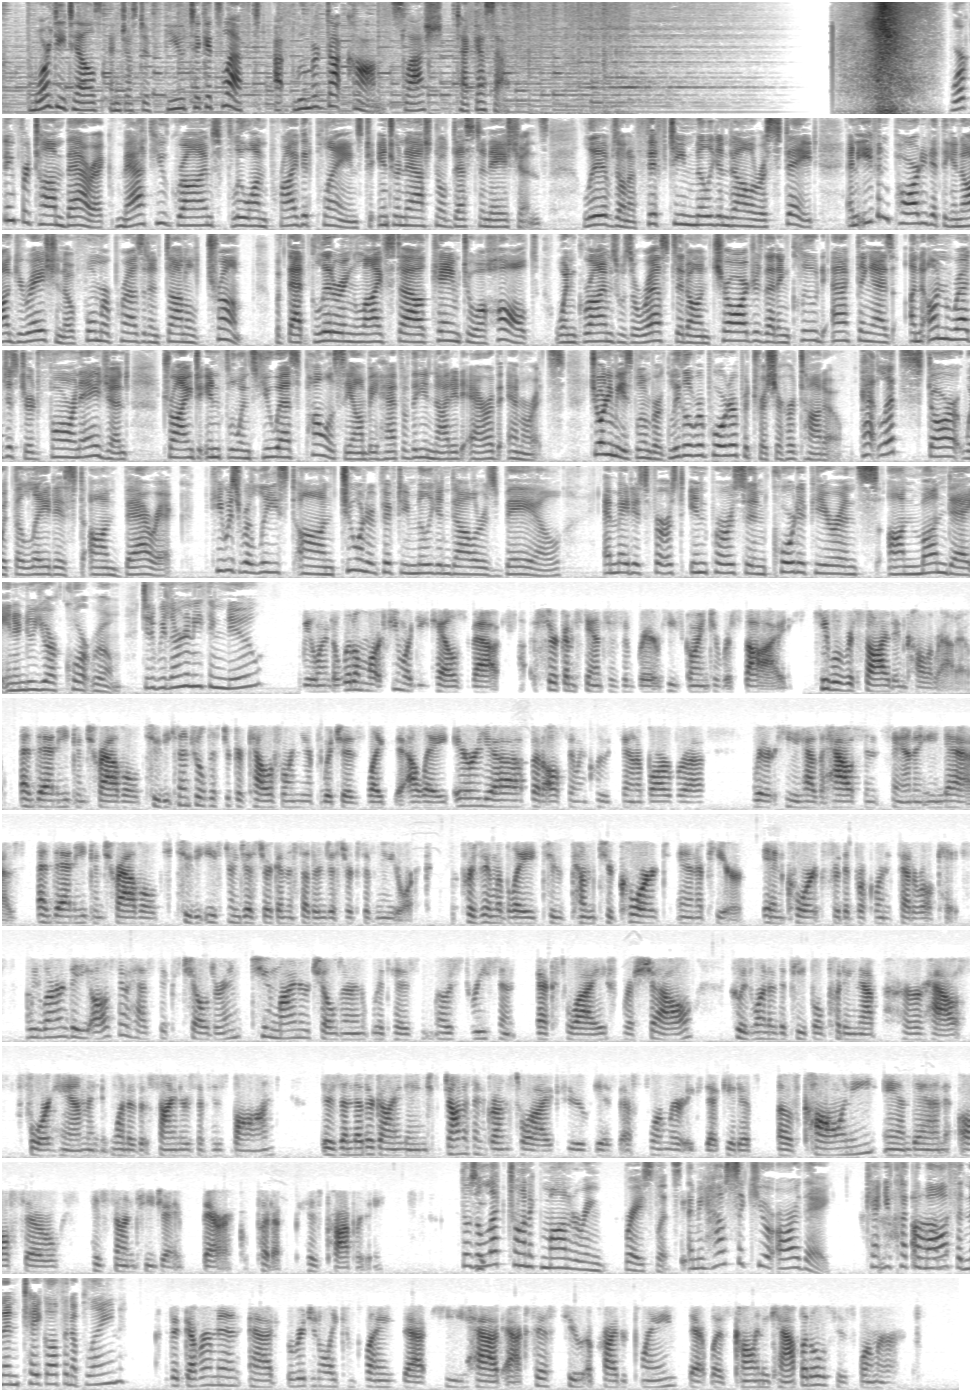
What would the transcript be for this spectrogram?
More details and just a few tickets left at bloomberg.com slash techsf. Working for Tom Barrack, Matthew Grimes flew on private planes to international destinations, lived on a $15 million estate, and even partied at the inauguration of former President Donald Trump. But that glittering lifestyle came to a halt when Grimes was arrested on charges that include acting as an unregistered foreign agent trying to influence U.S. policy on behalf of the United Arab Emirates. Joining me is Bloomberg legal reporter Patricia Hurtado. Pat, let's start with the latest on Barrack. He was released on $250 million bail and made his first in person court appearance on Monday in a New York courtroom. Did we learn anything new? We learned a little more, a few more details about circumstances of where he's going to reside. He will reside in Colorado, and then he can travel to the Central District of California, which is like the LA area, but also includes Santa Barbara, where he has a house in Santa Ynez, and then he can travel to the Eastern District and the Southern Districts of New York, presumably to come to court and appear in court for the Brooklyn federal case. We learned that he also has six children, two minor children with his most recent ex wife, Rochelle, who is one of the people putting up her house for him and one of the signers of his bond. There's another guy named Jonathan Grunzweig, who is a former executive of Colony, and then also his son TJ Barrack put up his property. Those electronic monitoring bracelets, I mean, how secure are they? Can't you cut them um, off and then take off in a plane? The government had originally complained that he had access to a private plane that was Colony Capitals, his former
